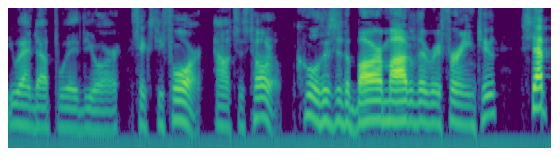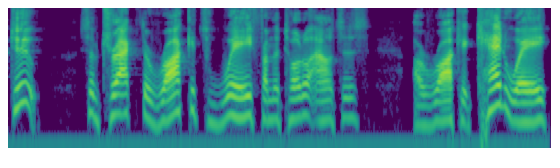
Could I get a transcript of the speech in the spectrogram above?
you end up with your 64 ounces total. Cool, this is the bar model they're referring to. Step two, subtract the rocket's weight from the total ounces a rocket can weigh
